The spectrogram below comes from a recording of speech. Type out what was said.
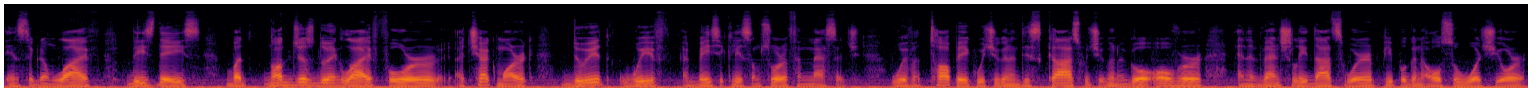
instagram live these days but not just doing live for a check mark do it with a, basically some sort of a message with a topic which you're going to discuss which you're going to go over and eventually that's where people going to also watch your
